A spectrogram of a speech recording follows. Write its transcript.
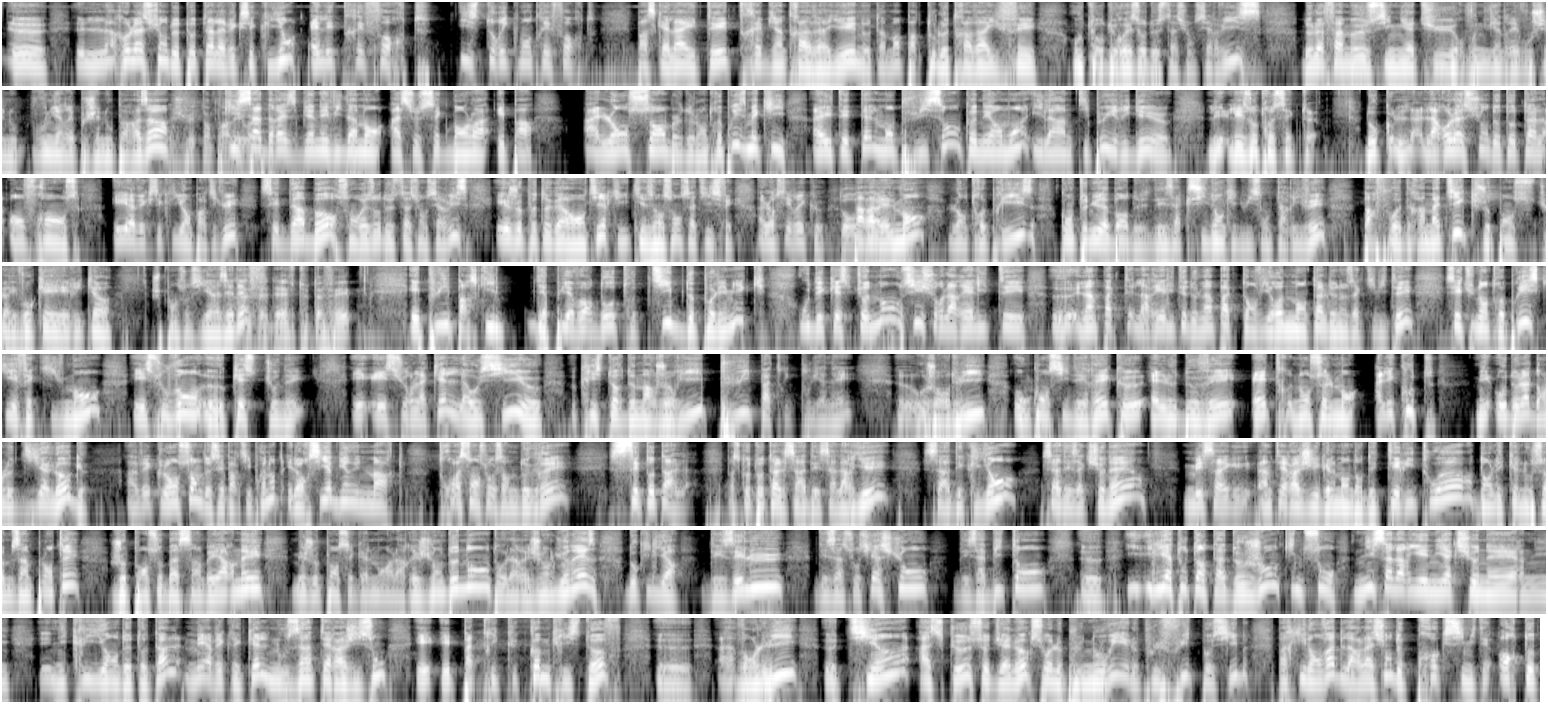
la relation de Total avec ses clients, elle est très forte. historiquement très forte, parce qu'elle a été très bien travaillée, notamment par tout le travail fait autour du réseau de stations-service, de la fameuse signature Vous ne viendrez, vous chez nous, vous ne viendrez plus chez nous par hasard, qui ouais. s'adresse bien évidemment à ce segment-là et pas à l'ensemble de l'entreprise, mais qui a été tellement puissant que néanmoins il a un petit peu irrigué euh, les, les autres secteurs. Donc la, la relation de Total en France et avec ses clients en particulier, c'est d'abord son réseau de stations-service et je peux te garantir qu'ils en sont satisfaits. Alors c'est vrai que Donc, parallèlement, l'entreprise, compte tenu d'abord de- des accidents qui lui sont arrivés, parfois dramatiques, je pense, tu as évoqué Erika, je pense aussi à AZF, AZF, tout à fait. et puis parce qu'il y a pu y avoir d'autres types de polémiques ou des questionnements aussi sur la réalité, euh, l'impact, la réalité de l'impact environnemental de nos activités. C'est une entreprise qui effectivement est souvent euh, questionnée et, sur laquelle là aussi euh, Christophe de Margerie puis Patrick Pouyanné aujourd'hui ont considéré qu'elle devait être non seulement à l'écoute mais au-delà dans le dialogue avec l'ensemble de ces parties prenantes. Et alors, s'il y a bien une marque 360 degrés, c'est Total. Parce que Total, ça a des salariés, ça a des clients, ça a des actionnaires, mais ça interagit également dans des territoires dans lesquels nous sommes implantés. Je pense au bassin béarnais, mais je pense également à la région de Nantes ou à la région lyonnaise. Donc, il y a des élus, des associations, des habitants. Euh, il y a tout un tas de gens qui ne sont ni salariés, ni actionnaires, ni, clients de Total, mais avec lesquels nous interagissons. Et, et Patrick, comme Christophe, euh, avant lui, euh, tient à ce que ce dialogue soit le plus nourri et le plus fluide possible, parce qu'il en va de la relation de proximité. Or, Total,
